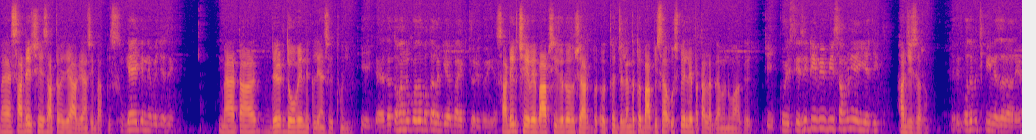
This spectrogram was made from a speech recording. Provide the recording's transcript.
ਮੈਂ 6:30 7 ਵਜੇ ਆ ਗਿਆ ਸੀ ਵਾਪਸ। ਗਏ ਕਿੰਨੇ ਵਜੇ ਸੀ? ਮੈਂ ਤਾਂ ਡੇਢ ਦੋ ਵਜੇ ਨਿਕਲਿਆ ਸੀ ਉੱਥੋਂ ਜੀ। ਠੀਕ ਹੈ ਤਾਂ ਤੁਹਾਨੂੰ ਕਦੋਂ ਪਤਾ ਲੱਗਿਆ ਬਾਈਕ ਚੋਰੀ ਹੋਈ ਹੈ? ਸਾਢੇ ਕੁ ਛੇ ਵਜੇ ਵਾਪਸੀ ਜਦੋਂ ਹੁਸ਼ਿਆਰਪੁਰ ਉੱਥੇ ਜਲੰਧਰ ਤੋਂ ਵਾਪਸ ਆ ਉਸ ਵੇਲੇ ਪਤਾ ਲੱਗਾ ਮੈਨੂੰ ਆ ਕੇ। ਠੀਕ ਕੋਈ ਸੀਸੀਟੀਵੀ ਵੀ ਸਾਹਮਣੇ ਆਈ ਹੈ ਜੀ? ਹਾਂਜੀ ਸਰ। ਤੇ ਉਹਦੇ ਵਿੱਚ ਕੀ ਨਜ਼ਰ ਆ ਰਿਹਾ?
